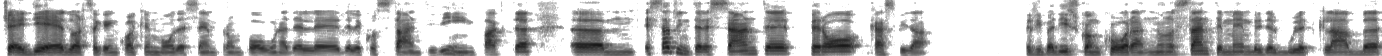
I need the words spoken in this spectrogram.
c'è Eddie Edwards che in qualche modo è sempre un po' una delle, delle costanti di Impact. Um, è stato interessante, però, caspita, ribadisco ancora, nonostante membri del Bullet Club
